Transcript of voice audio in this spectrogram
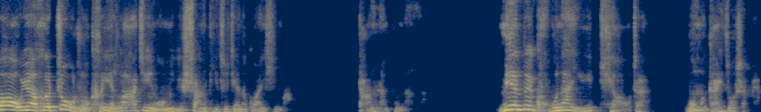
抱怨和咒诅可以拉近我们与上帝之间的关系吗？当然不能啊。面对苦难与挑战，我们该做什么呀？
